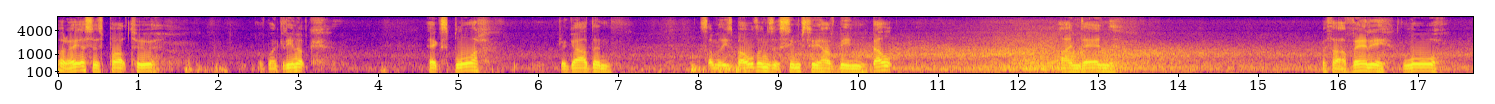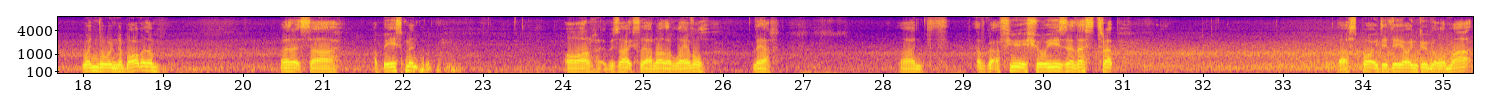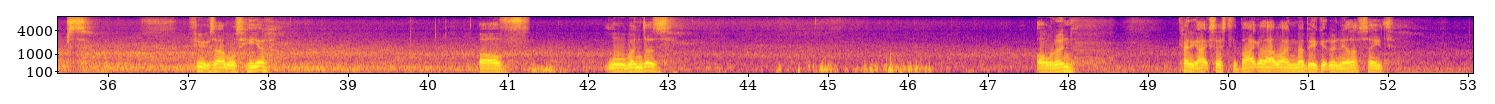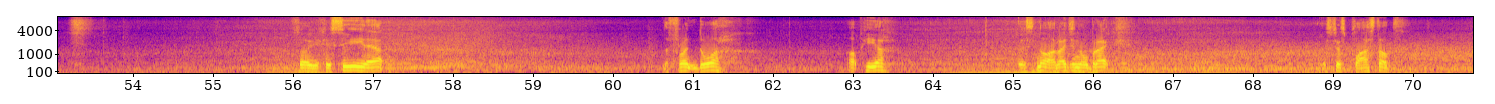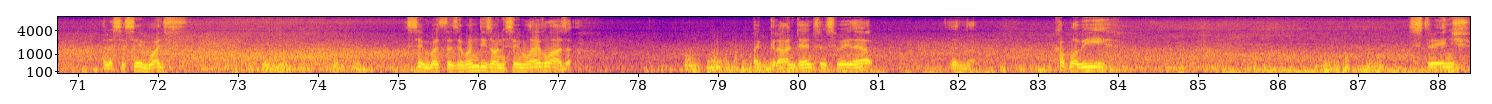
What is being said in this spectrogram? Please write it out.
Alright, this is part two of my Greenock Explore regarding some of these buildings that seems to have been built. And then with a very low window in the bottom of them whether it's a, a basement or it was actually another level there. And I've got a few to show you of this trip that I spotted today on Google Maps. A few examples here of low windows all round. Can't get access to the back of that one, maybe get round the other side. So you can see there the front door up here. It's not original brick. It's just plastered. And it's the same width. Same width as the windows on the same level as it. Big grand entrance way there. And a couple of wee strange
